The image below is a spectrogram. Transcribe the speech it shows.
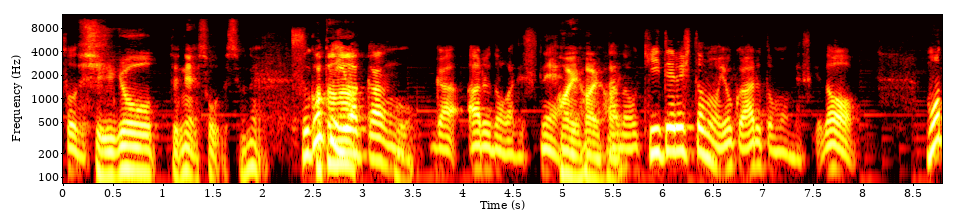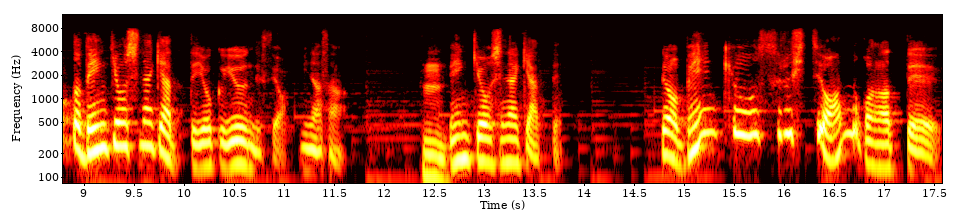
そうです。修行ってね、そうですよね。すごく違和感があるのがですね、はいはいはい。あの聞いてる人もよくあると思うんですけどもっと勉強しなきゃってよく言うんですよ皆さんうん。勉強しなきゃってでも勉強する必要あんのかなって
